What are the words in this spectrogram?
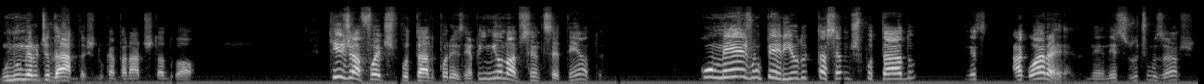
o número de datas do Campeonato Estadual. Que já foi disputado, por exemplo, em 1970, com o mesmo período que está sendo disputado nesse, agora, né, nesses últimos anos.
